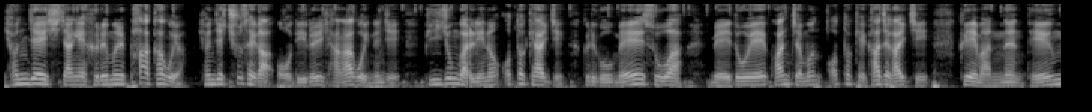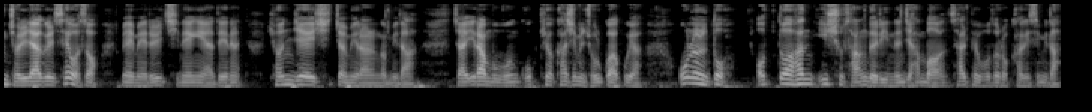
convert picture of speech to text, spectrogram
현재 시장의 흐름을 파악하고요. 현재 추세가 어디를 향하고 있는지, 비중 관리는 어떻게 할지, 그리고 매수와 매도의 관점은 어떻게 가져갈지 그에 맞는 대응 전략을 세워서 매매를 진행해야 되는 현재의 시점이라는 겁니다. 자, 이러한 부분 꼭 기억하시면 좋을 것 같고요. 오늘은 또 어떠한 이슈 사항들이 있는지 한번 살펴보도록 하겠습니다.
